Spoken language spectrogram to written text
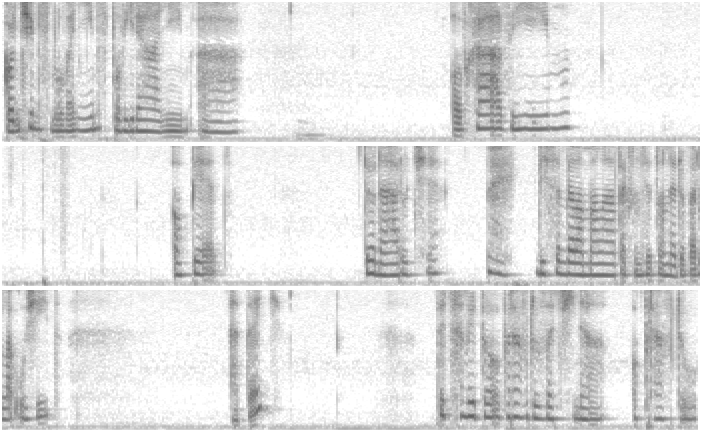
končím s mluvením, s povídáním a odcházím opět do náruče. Když jsem byla malá, tak jsem si to nedovedla užít. A teď? Teď se mi to opravdu začíná opravdu,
